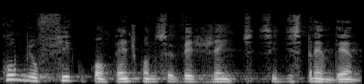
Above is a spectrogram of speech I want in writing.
Como eu fico contente quando você vê gente se desprendendo,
